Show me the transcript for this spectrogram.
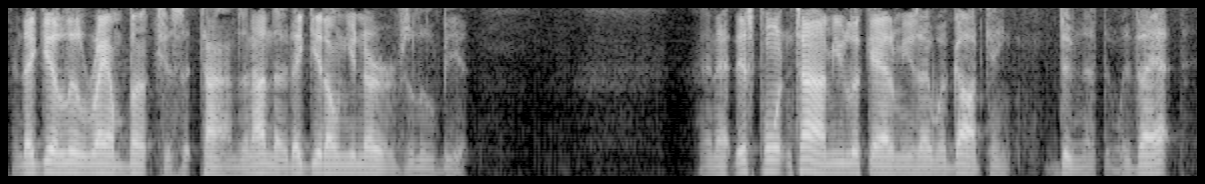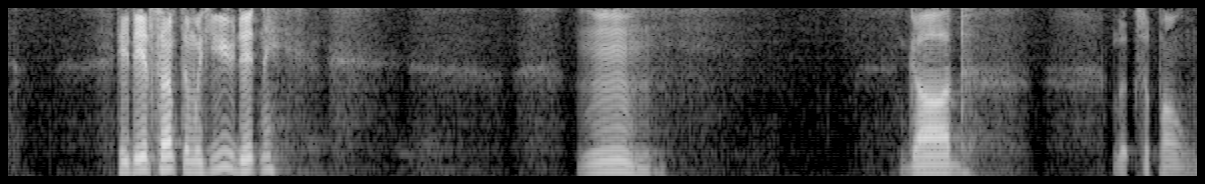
and they get a little rambunctious at times, and I know they get on your nerves a little bit. And at this point in time, you look at them and you say, well, God can't do nothing with that. He did something with you, didn't he? Mm. God looks upon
